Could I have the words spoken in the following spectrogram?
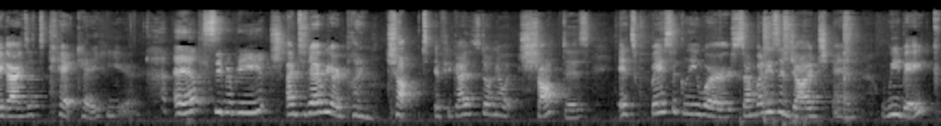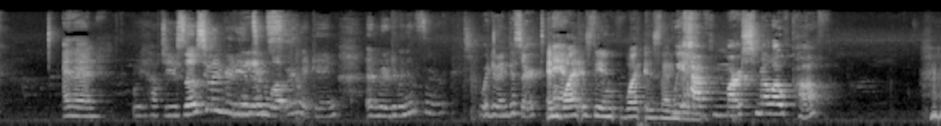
Hey guys, it's KK here. And Super Peach. And today we are playing Chopped. If you guys don't know what Chopped is, it's basically where somebody's a judge and we bake. And then We have to use those two ingredients in what we're making. And we're doing dessert. we're doing dessert. And, what is the what is that? We ingredient? have marshmallow puff.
